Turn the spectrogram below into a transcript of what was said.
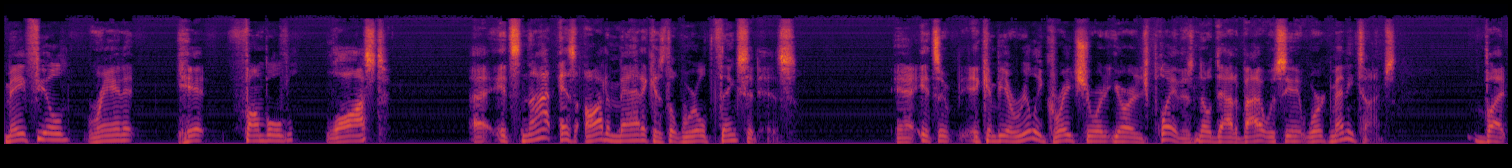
Mayfield ran it, hit, fumbled, lost. Uh, it's not as automatic as the world thinks it is. It's a it can be a really great short yardage play. There's no doubt about it. We've seen it work many times, but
